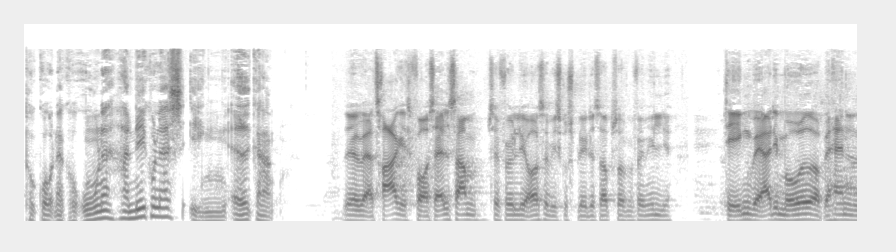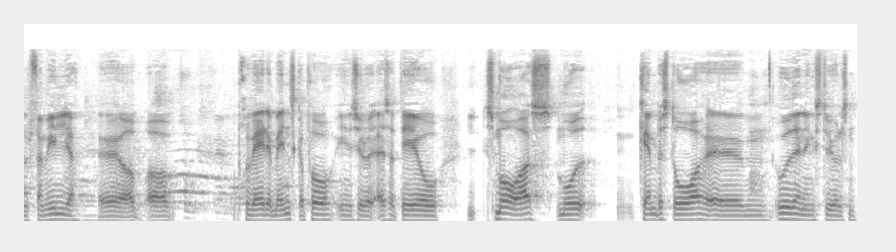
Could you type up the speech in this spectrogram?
På grund af corona har Nikolas ingen adgang. Det vil være tragisk for os alle sammen, selvfølgelig også, at vi skulle splittes op som en familie. Det er ingen værdig måde at behandle familier øh, og, og private mennesker på i en situation. Altså, det er jo små os mod kæmpe store øh, udlændingsstyrelsen.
